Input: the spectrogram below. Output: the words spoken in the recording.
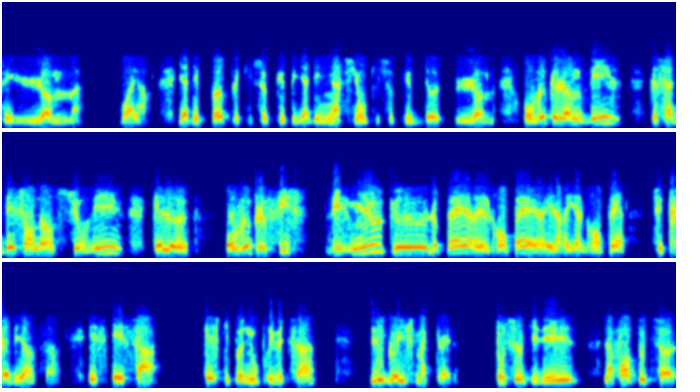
c'est l'homme. Voilà. Il y a des peuples qui s'occupent, il y a des nations qui s'occupent de l'homme. On veut que l'homme vive, que sa descendance survive, qu'elle, on veut que le fils vive mieux que le père et le grand-père et l'arrière-grand-père. C'est très bien ça. Et, ça, qu'est-ce qui peut nous priver de ça? L'égoïsme actuel. Tous ceux qui disent la France toute seule,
